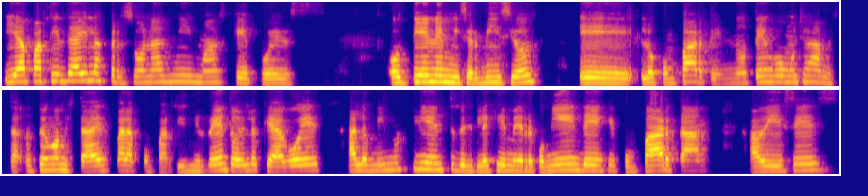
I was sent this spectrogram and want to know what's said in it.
Y a partir de ahí las personas mismas que pues obtienen mis servicios eh, lo comparten. No tengo muchas amistades, no tengo amistades para compartir mi red, entonces lo que hago es a los mismos clientes decirles que me recomienden, que compartan. A veces,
